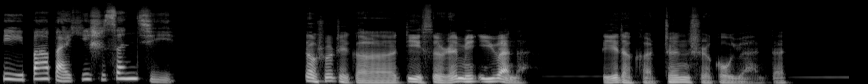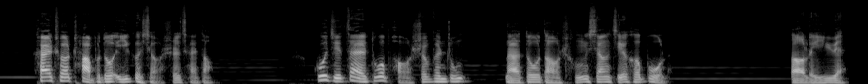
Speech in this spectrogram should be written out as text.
第八百一十三集。要说这个第四人民医院呢，离得可真是够远的，开车差不多一个小时才到，估计再多跑十分钟，那都到城乡结合部了。到了医院，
